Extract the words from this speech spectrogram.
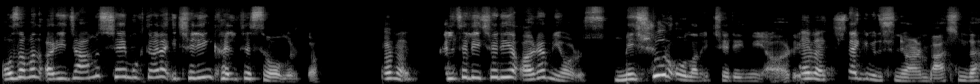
o zaman arayacağımız şey muhtemelen içeriğin kalitesi olurdu. Evet. Kaliteli içeriği aramıyoruz. Meşhur olan içeriğini arıyoruz? Evet. Şey gibi düşünüyorum ben şimdi.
